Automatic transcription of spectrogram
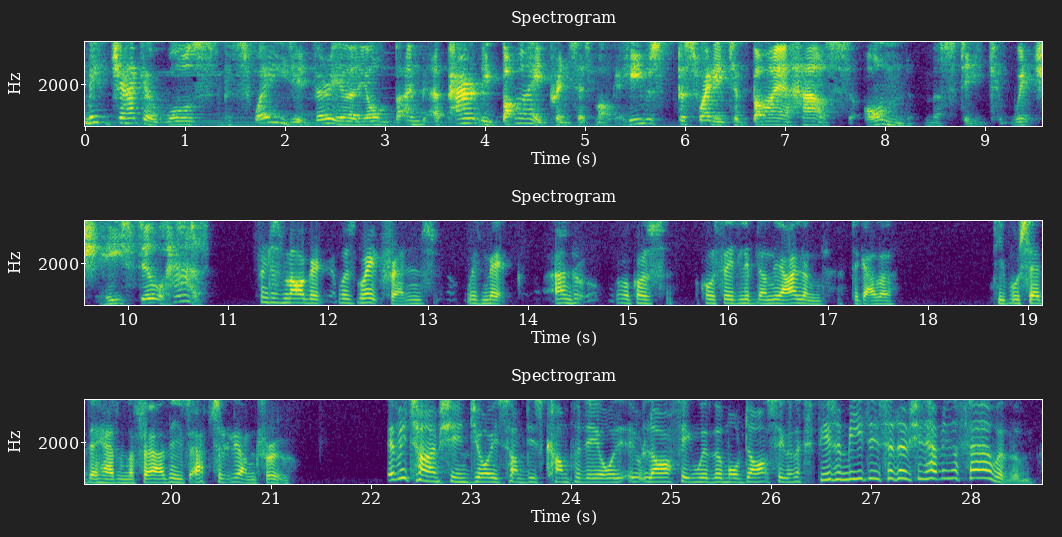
Mick Jagger was persuaded very early on, and apparently by Princess Margaret. He was persuaded to buy a house on Mustique, which he still has. Princess Margaret was great friends with Mick, and of course, of course, they'd lived on the island together. People said they had an affair. It's absolutely untrue. Every time she enjoyed somebody's company or laughing with them or dancing with them, Peter immediately said, oh, she's having an affair with them.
